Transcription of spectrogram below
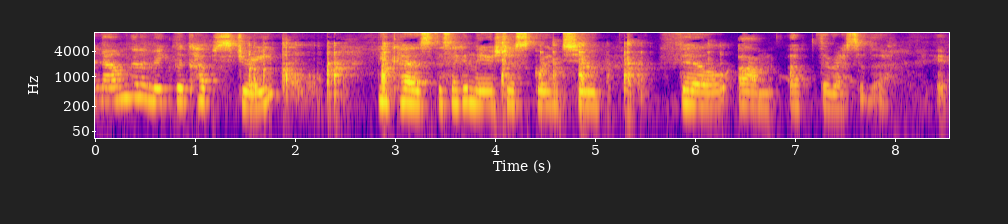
And now I'm gonna make the cup straight because the second layer is just going to fill um, up the rest of the area.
